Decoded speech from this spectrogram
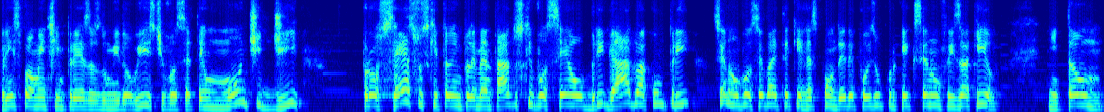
Principalmente empresas do Middle East, você tem um monte de processos que estão implementados que você é obrigado a cumprir, senão você vai ter que responder depois o porquê que você não fez aquilo. Então,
